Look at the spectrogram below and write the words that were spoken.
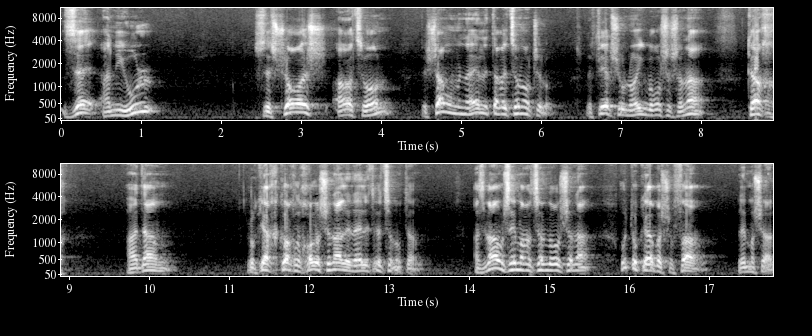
זה הניהול, זה שורש הרצון, ושם הוא מנהל את הרצונות שלו. לפי איך שהוא נוהג בראש השנה, כך האדם לוקח כוח לכל השנה לנהל את רצונותיו. אז מה הוא עושה עם הרצון בראש השנה? הוא תוקע בשופר, למשל.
